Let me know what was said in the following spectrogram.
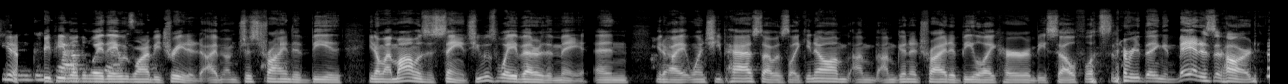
you know, treat people the way they would want to be treated. I'm, I'm, just trying to be, you know, my mom was a saint. She was way better than me. And, you know, I, when she passed, I was like, you know, I'm, I'm, I'm going to try to be like her and be selfless and everything. And man, is it hard.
